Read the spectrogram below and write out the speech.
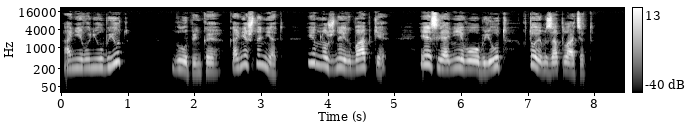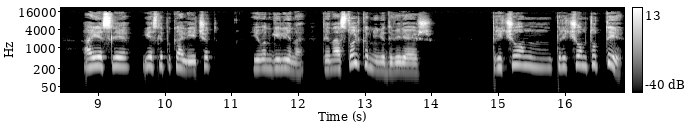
они его не убьют?» «Глупенькая, конечно, нет. Им нужны их бабки. Если они его убьют, кто им заплатит?» «А если... если покалечат?» «Евангелина, ты настолько мне не доверяешь?» «Причем... причем тут ты?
